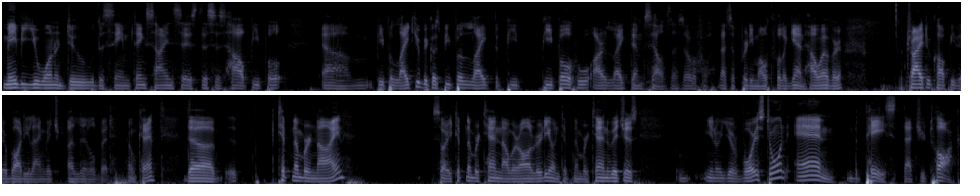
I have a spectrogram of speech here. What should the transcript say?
maybe you want to do the same thing. Science says this is how people um, people like you because people like the pe- people who are like themselves. That's a that's a pretty mouthful again. However, try to copy their body language a little bit. Okay. The uh, tip number nine, sorry, tip number 10. Now we're already on tip number 10, which is, you know, your voice tone and the pace that you talk.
